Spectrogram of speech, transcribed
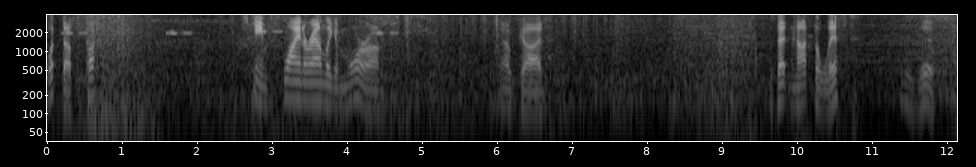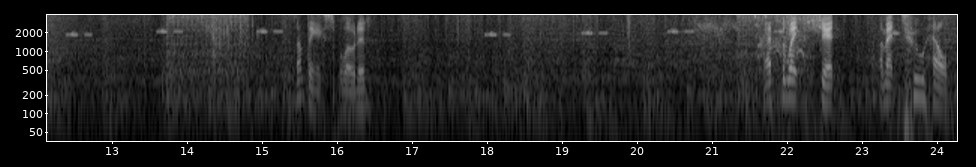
What the fuck? Just came flying around like a moron. Oh god. Was that not the lift? What is this? Something exploded. That's the way- shit. I'm at two health.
